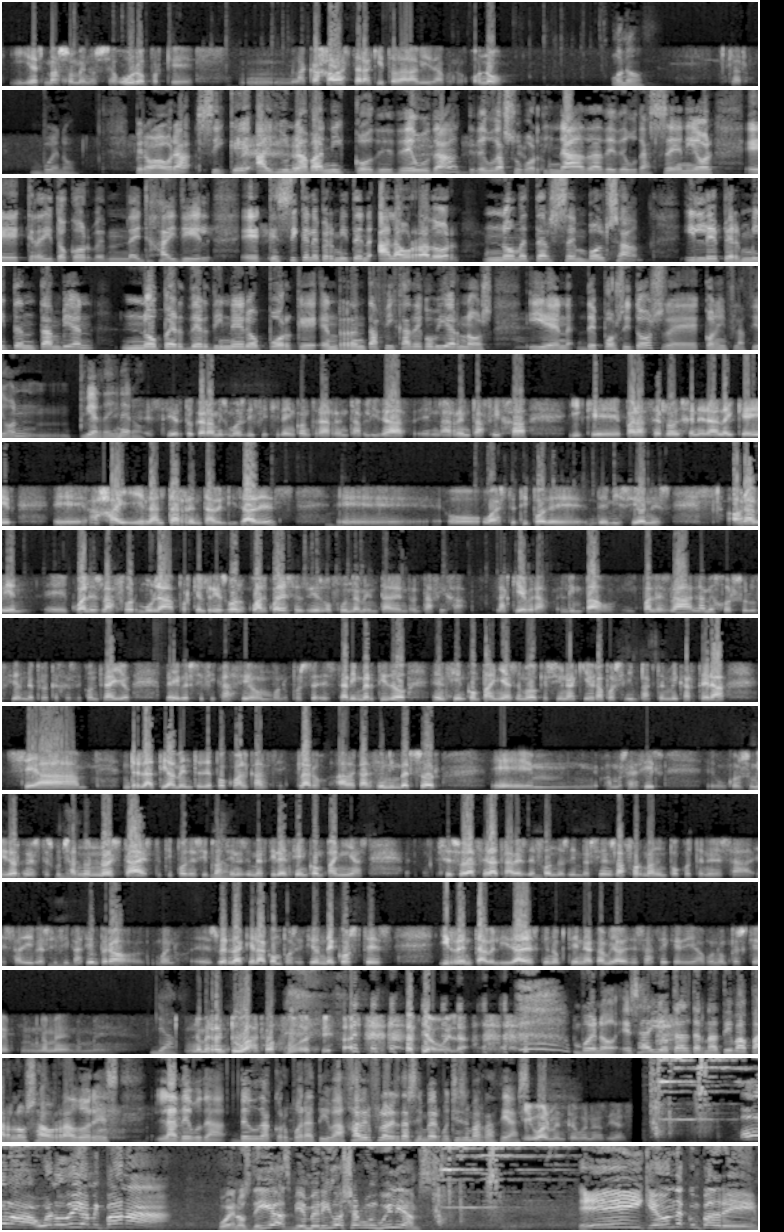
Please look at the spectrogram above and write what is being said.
y es más o menos seguro porque mm, la caja va a estar aquí toda la vida, bueno, o no. O no. Claro. Bueno, pero ahora sí que hay un abanico de deuda, de deuda subordinada, de deuda senior, eh, crédito mm, high yield, eh, que sí que le permiten al ahorrador no meterse en bolsa y le permiten también no perder dinero porque en renta fija de gobiernos y en depósitos eh, con inflación pierde dinero. Es cierto que ahora mismo es difícil encontrar rentabilidad en la renta fija y que para hacerlo en general hay que ir eh, a high yield, altas rentabilidades eh, o, a este tipo de, emisiones. Ahora bien, ¿cuál es la fórmula? Porque el riesgo, ¿cuál, ¿cuál es el riesgo fundamental en renta fija? la quiebra, el impago. ¿Y cuál es la, mejor solución de protegerse contra ello? La diversificación. Bueno, pues estar invertido en 100 compañías, de modo que si una quiebra, pues el impacto en mi cartera sea relativamente de poco alcance. Claro, al alcance de un inversor, eh, vamos a decir, un consumidor que nos esté escuchando no está a este tipo de situaciones de invertir en 100 compañías. Se suele hacer a través de fondos de inversión, es la forma de un poco tener esa, esa diversificación, pero bueno, es verdad que la composición de costes y rentabilidades que uno obtiene a cambio a veces hace que diga, bueno, pues que no me, no me, no me rentúa, ¿no? Como decía mi abuela. Bueno, esa hay otra alternativa para los ahorradores, la deuda, deuda corporativa. Javier Flores de Asimber, muchísimas gracias. Igualmente, buenos días. Hola, buenos días, mi pana. Buenos días, bienvenido a Sherwin Williams. ¡Ey! ¿Qué onda, compadre?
